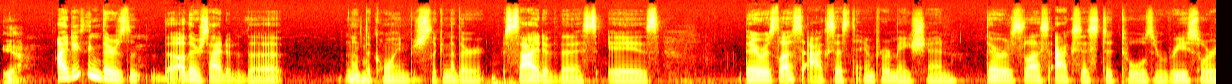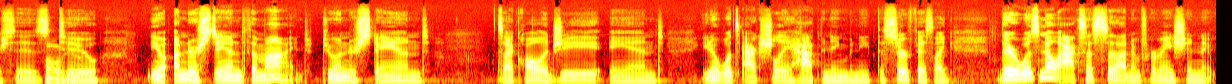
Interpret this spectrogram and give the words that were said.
yeah I do think there's the other side of the, not mm-hmm. the coin, but just like another side of this is there was less access to information. There was less access to tools and resources Oh, to, you know, understand the mind, to understand psychology and, you know, what's actually happening beneath the surface. Like there was no access to that information. It,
